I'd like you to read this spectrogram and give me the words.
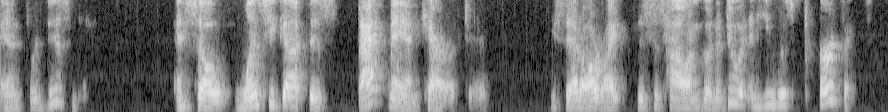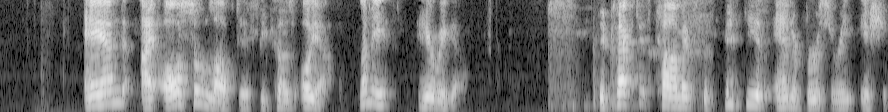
and for Disney. And so once he got this Batman character, he said, All right, this is how I'm going to do it. And he was perfect. And I also loved it because, oh, yeah, let me, here we go. Detective Comics, the 50th anniversary issue,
